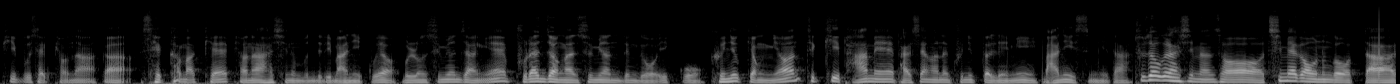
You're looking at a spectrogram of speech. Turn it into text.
피부색 변화가 새까맣게 변화하시는 분들이 많이 있고요. 물론 수면 장애, 불안정한 수면 등도 있고 근육 경련, 특히 밤에 발생하는 근육 떨림이 많이 있습니다. 투석을 하시면서 치매가 오는 것 같다.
